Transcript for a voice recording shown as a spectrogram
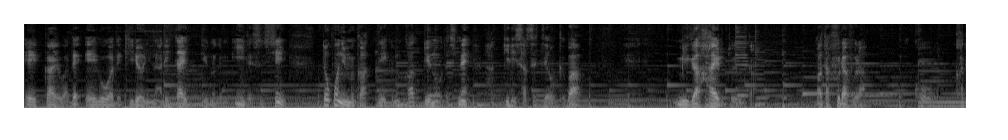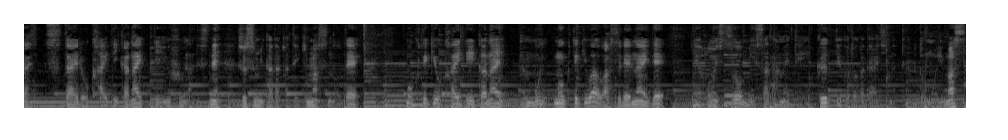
英会話で英語ができるようになりたいっていうのでもいいですしどこに向かっていくのかっていうのをですねはっきりさせておけば、えー、身が入るというかまたふらふらこう形スタイルを変えていかないっていう風なですね進み方ができますので目的を変えていかない目的は忘れないで本質を見定めていくっていうことが大事になってくると思います。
